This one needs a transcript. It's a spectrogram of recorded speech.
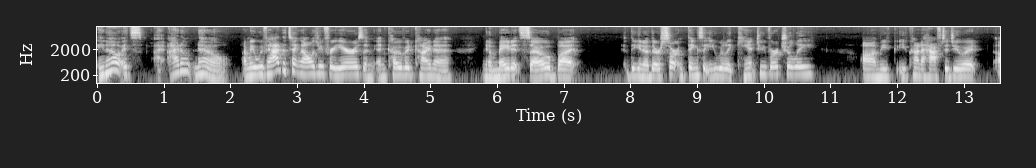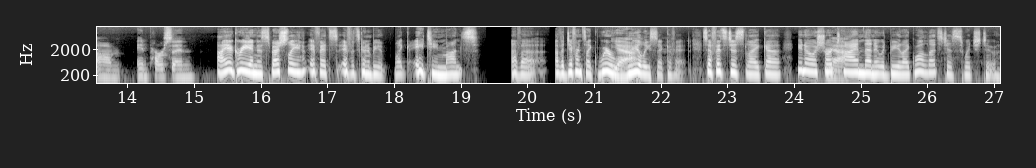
You know, it's I, I, don't know. I mean, we've had the technology for years and, and COVID kind of you know made it so but the, you know there are certain things that you really can't do virtually um, you, you kind of have to do it um, in person I agree, and especially if it's if it's going to be like eighteen months of a of a difference, like we're Yeah. really sick of it. So if it's just like a you know a short Yeah. time, then it would be like, well, let's just switch to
